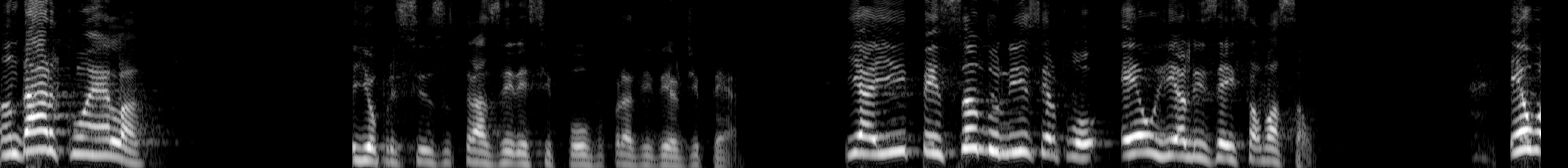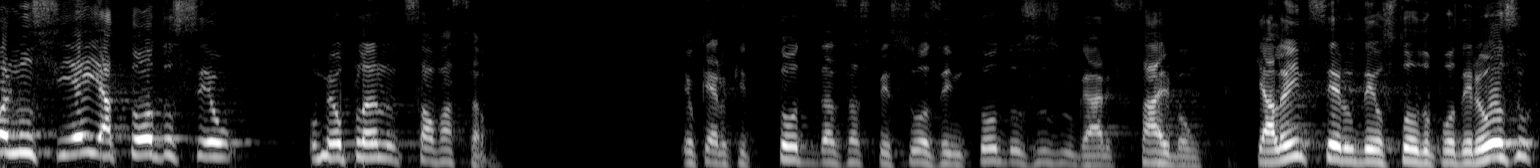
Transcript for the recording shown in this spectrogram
andar com ela. E eu preciso trazer esse povo para viver de perto. E aí, pensando nisso, ele falou: Eu realizei salvação. Eu anunciei a todo o seu o meu plano de salvação. Eu quero que todas as pessoas em todos os lugares saibam que além de ser o Deus Todo-Poderoso,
